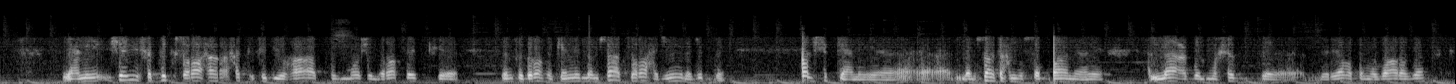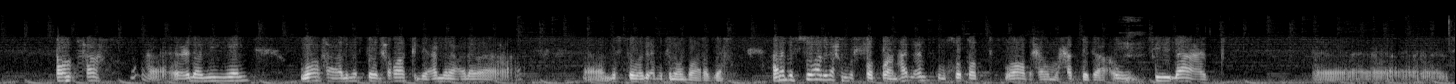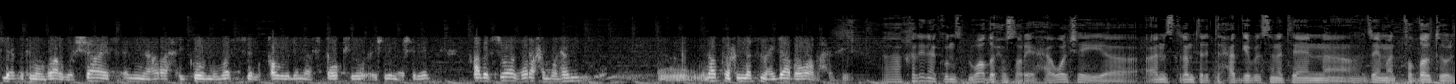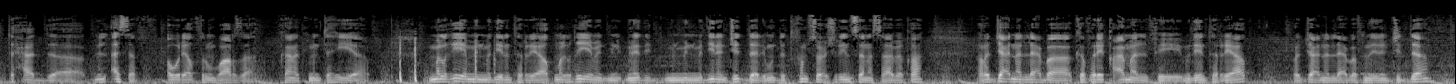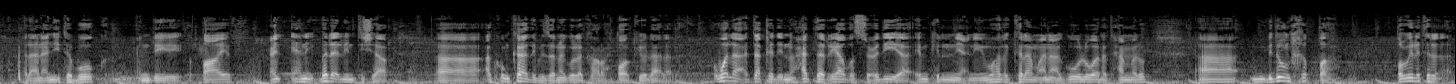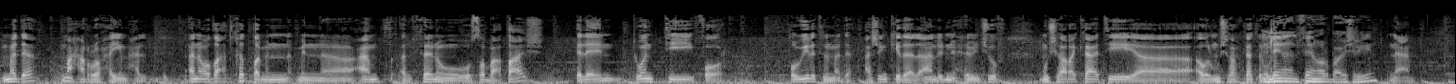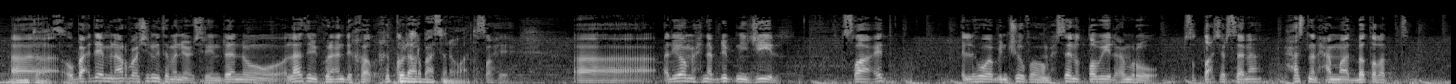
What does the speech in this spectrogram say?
يعني شيء يحبك صراحة حتى فيديوهات motion graphic infographic يعني اللمسات صراحة جميلة جدا. ما شك يعني آه، لمسات أحمد الصبان يعني اللاعب المحب آه، لرياضة المبارزة. واضحة اعلاميا واضحة على مستوى الحراك اللي عمله على مستوى لعبة المبارزة. أنا بس سؤالي لأحمد الصبان هل عندكم خطط واضحة ومحددة أو في لاعب آه، في لعبة المبارزه شايف إنه راح يكون ممثل قوي لنا في طوكيو 2020 هذا السؤال صراحة مهم ونطرح نسمع إجابة واضحة فيه. آه خليني أكون واضح وصريح، أول شيء آه أنا استلمت الاتحاد قبل سنتين آه زي ما تفضلتوا الاتحاد للأسف أو رياضة المبارزة كانت منتهية ملغية من مدينة الرياض، ملغية من مدينه جدة لمدة 25 سنة سابقة. رجعنا اللعبه كفريق عمل في مدينة الرياض، رجعنا اللعبه في مدينة جدة، الآن عندي تبوك، عندي الطايف، يعني بدأ الانتشار. أكون كاذب إذا أنا أقول لك أروح طوكيو لا لا لا ولا أعتقد إنه حتى الرياضه السعودية يمكن يعني وهذا الكلام أنا أقوله وأنا أتحمله آه، بدون خطة طويلة المدى ما حنروح أي محل. أنا وضعت خطة من من آه، عام 2017 إلين 24 طويلة المدى. عشان كذا الآن لأنه إحنا بنشوف مشاركاتي أو المشاركات إلين 2024 نعم. آه وبعدين من 24 ل 28 لأنه لازم يكون عندي خطة. كل أربع سنوات. صحيح. آه اليوم إحنا بنبني جيل صاعد اللي هو بنشوفهم حسين الطويل عمره 16 سنة حسن الحماد بطلة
